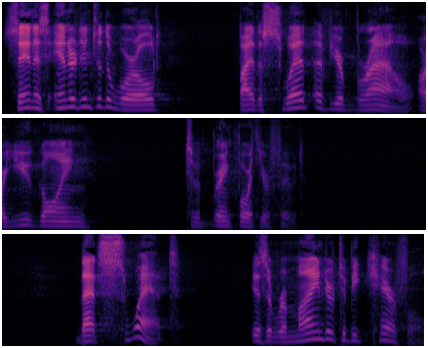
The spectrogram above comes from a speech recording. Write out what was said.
sin has entered into the world. By the sweat of your brow are you going to bring forth your food. That sweat is a reminder to be careful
